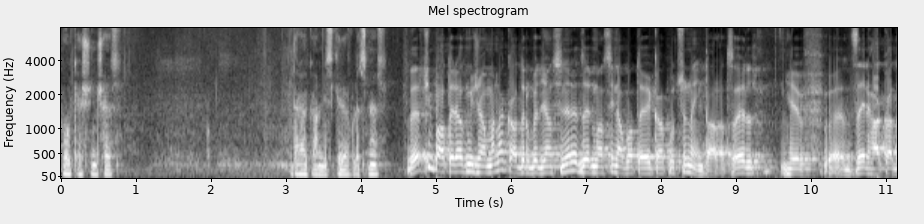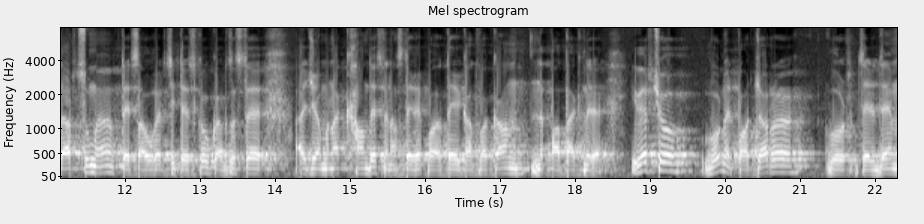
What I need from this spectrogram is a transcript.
ոգեշնչես, դրական լիսկերով լցնես։ Վերջին պատերազմի ժամանակ ադրբեջանցիները ձեր մասին ապատեղեկատվություն էին տարածել եւ ձեր հակադարձումը տեսաուղերձի տեսքով կարծես թե այդ ժամանակ քանդես նրանց տեղեկատվական նպատակները։ Ի վերջո, ո՞րն էր պատճառը, որ ձեր դեմ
